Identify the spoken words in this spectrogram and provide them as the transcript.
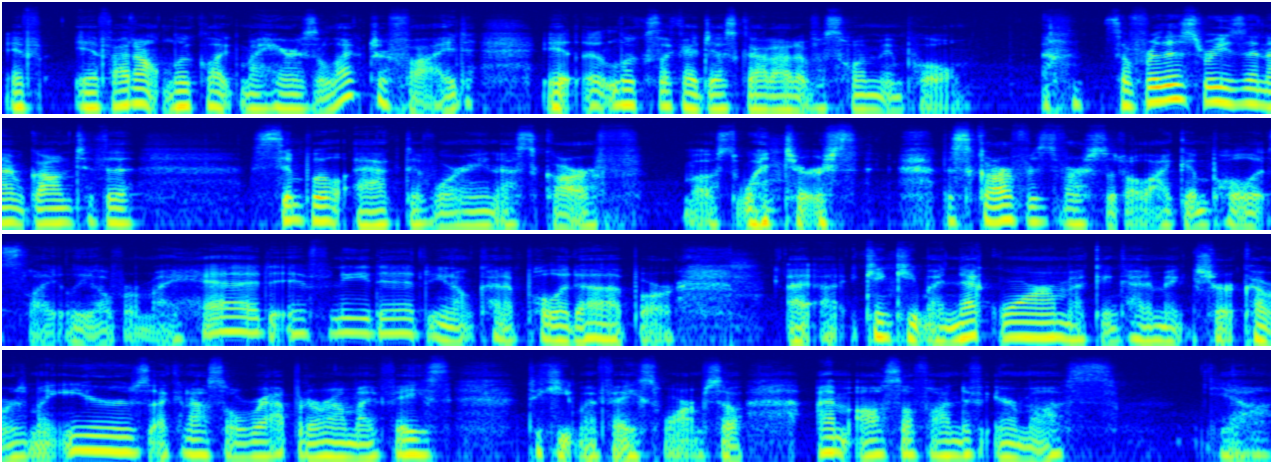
if if I don't look like my hair is electrified, it, it looks like I just got out of a swimming pool. so for this reason, I've gone to the simple act of wearing a scarf most winters. The scarf is versatile. I can pull it slightly over my head if needed, you know, kind of pull it up, or I, I, can keep my neck warm. I can kind of make sure it covers my ears. I can also wrap it around my face to keep my face warm. So I'm also fond of earmuffs. Yeah,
